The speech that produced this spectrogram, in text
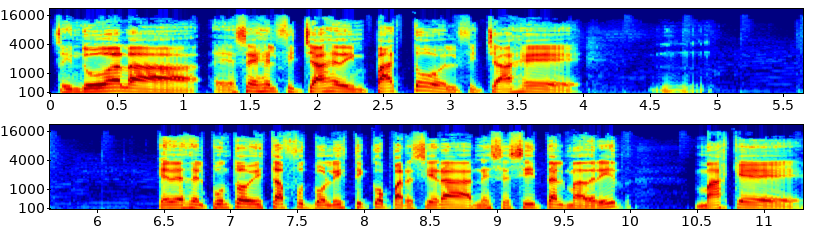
Sin duda, la, ese es el fichaje de impacto, el fichaje mm, que desde el punto de vista futbolístico pareciera necesita el Madrid, más que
